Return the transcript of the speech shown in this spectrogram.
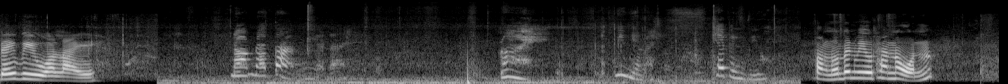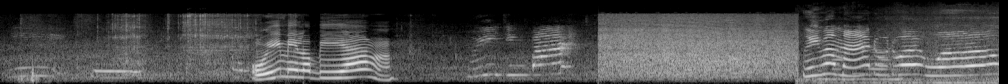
ได้วิวอะไร นอกหน้าต่างมีอะไรเอ้ยไม่มีอะไร แค่เป็นวิว ฝั่งนู้นเป็นวิวถนนนี่ อุ้ยมีระเบียง เฮ้ยจริงปะเฮ้ยมามาดูด้วยว้าว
